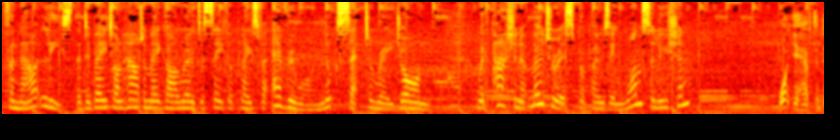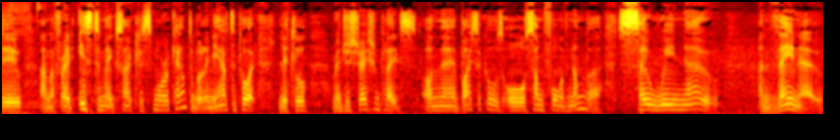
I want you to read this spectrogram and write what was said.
For now, at least, the debate on how to make our roads a safer place for everyone looks set to rage on. With passionate motorists proposing one solution What you have to do, I'm afraid, is to make cyclists more accountable, and you have to put little registration plates on their bicycles or some form of number so we know and they know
